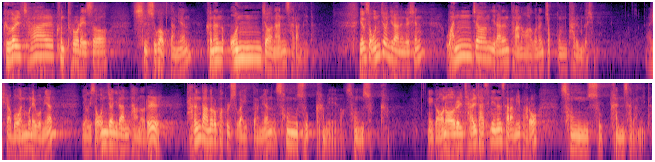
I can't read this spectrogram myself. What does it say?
그걸 잘 컨트롤해서 실수가 없다면 그는 온전한 사람이다. 여기서 온전이라는 것은 완전이라는 단어하고는 조금 다른 것입니다. 히라보 원문에 보면 여기서 온전이라는 단어를 다른 단어로 바꿀 수가 있다면 성숙함이에요. 성숙함. 그러니까 언어를 잘 다스리는 사람이 바로 성숙한 사람이다.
